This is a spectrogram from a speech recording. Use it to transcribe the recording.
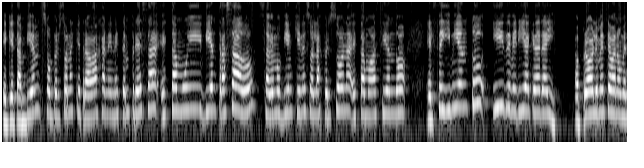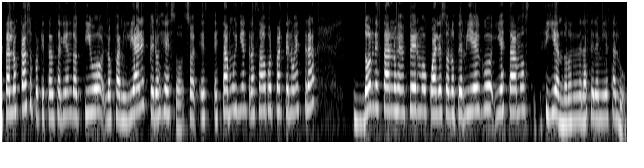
eh, que también son personas que trabajan en esta empresa, está muy bien trazado, sabemos bien quiénes son las personas, estamos haciendo el seguimiento y debería quedar ahí. Ah, probablemente van a aumentar los casos porque están saliendo activos los familiares, pero es eso, está muy bien trazado por parte nuestra dónde están los enfermos, cuáles son los de riesgo y estamos siguiéndolos desde la Seremi de Salud.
